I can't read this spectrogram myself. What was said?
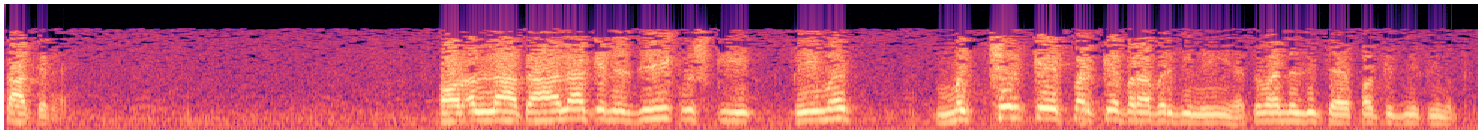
کافر ہے۔ اور اللہ تعالی کے نزدیک اس کی قیمت مچھر کے پر کے برابر بھی نہیں ہے۔ تمہارے نزدیک چاہے پر کتنی قیمت ہے۔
